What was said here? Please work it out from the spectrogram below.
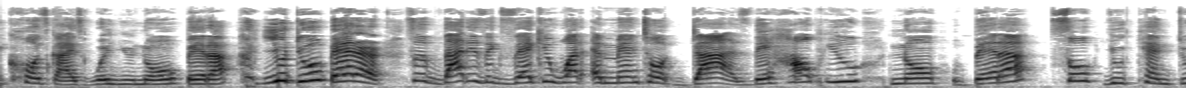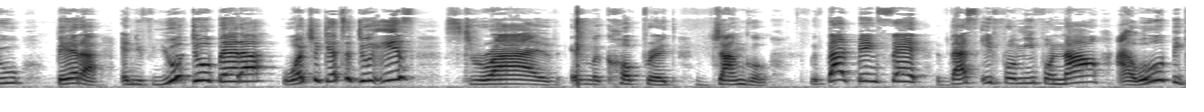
because guys when you know better you do better. So that is exactly what a mentor does. They help you know better so you can do better. And if you do better what you get to do is strive in the corporate jungle. With that being said that's it for me for now. I will be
